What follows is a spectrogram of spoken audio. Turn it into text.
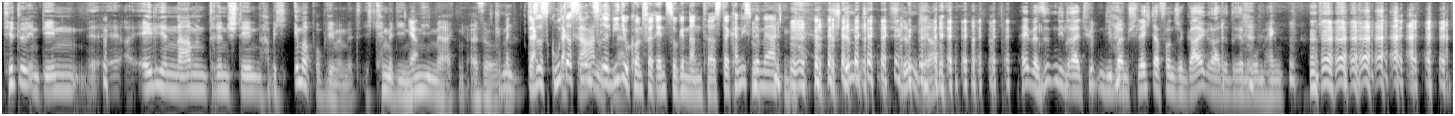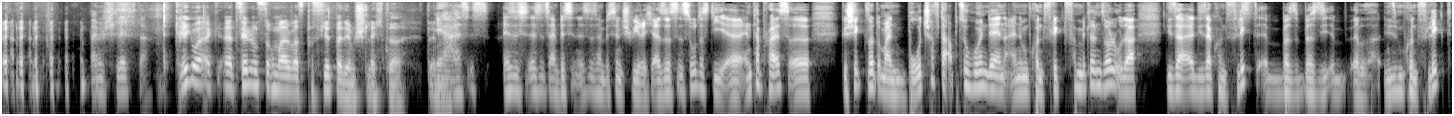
Titel, in denen äh, Alien-Namen drinstehen, habe ich immer Probleme mit. Ich kann mir die ja. nie merken. Also, das ist gut, dass du unsere Videokonferenz so genannt hast. Da kann ich es mir merken. stimmt, stimmt, ja. Hey, wer sind denn die drei Typen, die beim Schlechter von Jegal gerade drin rumhängen? beim Schlechter. Gregor, erzähl uns doch mal, was passiert bei dem Schlechter. ja, es ist es ist, es ist ein bisschen, es ist ein bisschen schwierig. Also es ist so, dass die äh, Enterprise äh, geschickt wird, um einen Botschafter abzuholen, der in einem Konflikt vermitteln soll. Oder dieser, äh, dieser Konflikt, äh, äh, in diesem Konflikt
